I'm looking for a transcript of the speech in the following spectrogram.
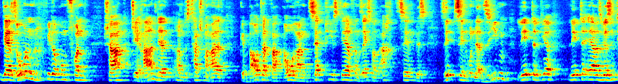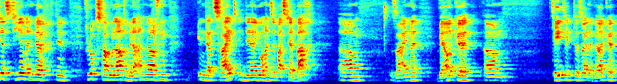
der Sohn wiederum von Shah Jahan, der ähm, das Taj Mahal gebaut hat, war Aurangzeb, hieß der, von 618 bis 1707 lebte, hier, lebte er. Also wir sind jetzt hier, wenn wir den Flux Fabulator wieder anwerfen. In der Zeit, in der Johann Sebastian Bach ähm, seine Werke ähm, tätigte, seine Werke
